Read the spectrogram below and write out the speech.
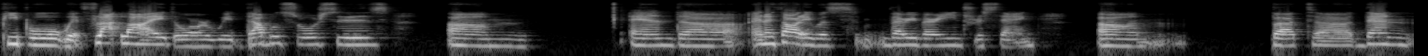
people with flat light or with double sources. Um and uh and i thought it was very very interesting. Um but uh then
